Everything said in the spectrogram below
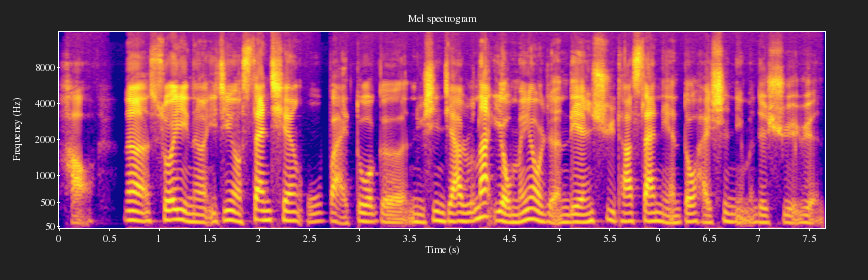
好。那所以呢，已经有三千五百多个女性加入。那有没有人连续他三年都还是你们的学员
